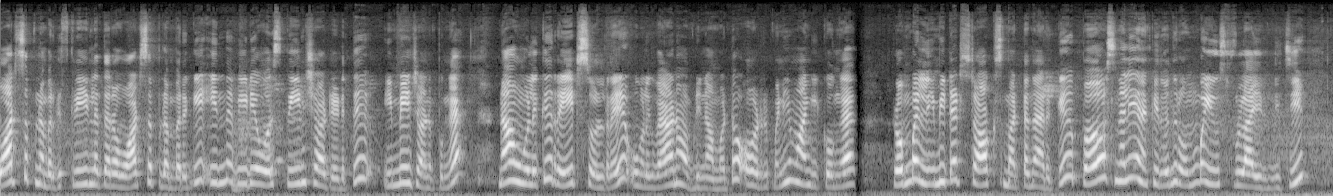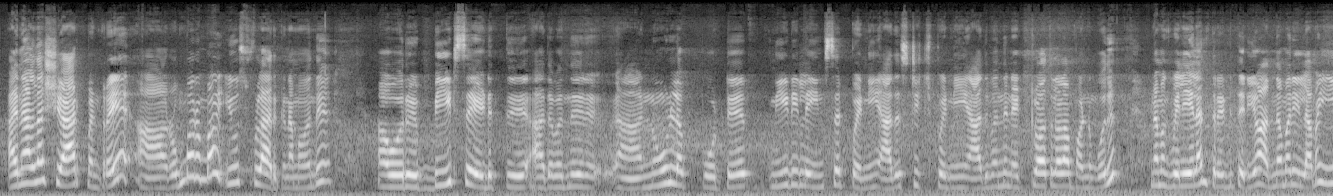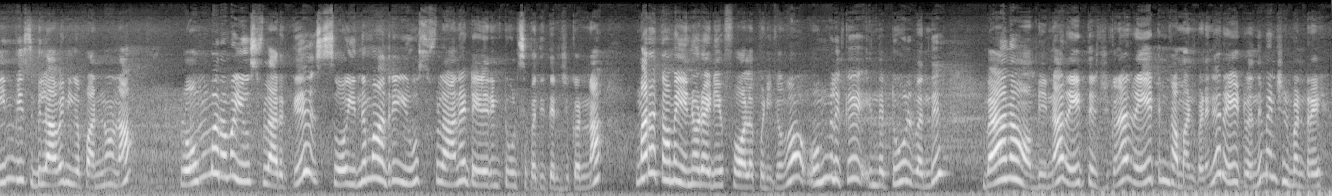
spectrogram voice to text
வாட்ஸ்அப் நம்பருக்கு ஸ்க்ரீனில் தர வாட்ஸ்அப் நம்பருக்கு இந்த வீடியோ ஒரு ஸ்க்ரீன்ஷாட் எடுத்து இமேஜ் அனுப்புங்க. நான் உங்களுக்கு ரேட் சொல்கிறேன் உங்களுக்கு வேணும் அப்படின்னா மட்டும் ஆர்டர் பண்ணி வாங்கிக்கோங்க. ரொம்ப லிமிட்டட் ஸ்டாக்ஸ் மட்டும் தான் இருக்குது பர்சனலி எனக்கு இது வந்து ரொம்ப யூஸ்ஃபுல்லாக இருந்துச்சு. அதனால தான் ஷேர் பண்ணுறேன் ரொம்ப ரொம்ப யூஸ்ஃபுல்லாக இருக்குது நம்ம வந்து ஒரு பீட்ஸை எடுத்து அதை வந்து நூலில் போட்டு நீடில் இன்சர்ட் பண்ணி அதை ஸ்டிச் பண்ணி அது வந்து நெட் கிளாத்லலாம் பண்ணும்போது நமக்கு வெளியெல்லாம் த்ரெட் தெரியும். அந்த மாதிரி இல்லாமல் இன்விசிபிளாகவே நீங்கள் பண்ணோன்னா ரொம்ப ரொம்ப யூஸ்ஃபுல்லாக இருக்குது ஸோ இந்த மாதிரி யூஸ்ஃபுல்லான டெய்லரிங் டூல்ஸை பற்றி தெரிஞ்சுக்கணும்னா மறக்காமல் என்னோட ஐடியா ஃபாலோ பண்ணிக்கோங்க. உங்களுக்கு இந்த டூல் வந்து வேணாம் அப்படின்னா ரேட் தெரிஞ்சுக்கணும் ரேட்டுன்னு கமெண்ட் பண்ணுங்கள் ரேட் வந்து மென்ஷன் பண்ணுறேன்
